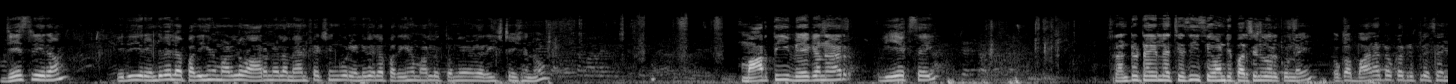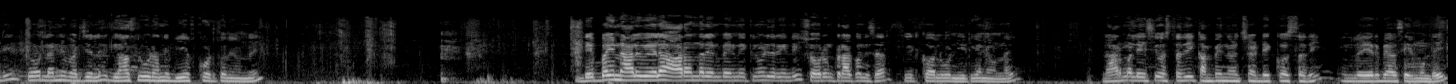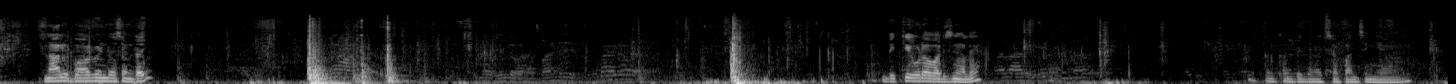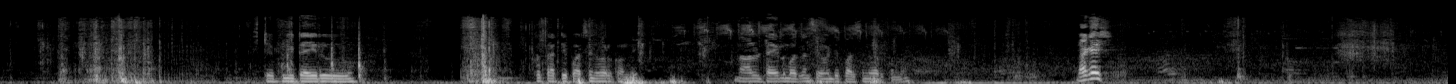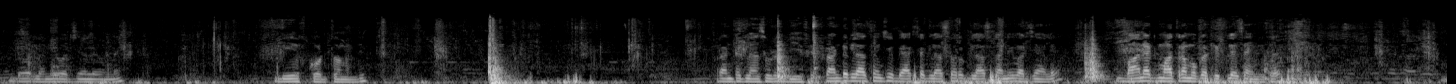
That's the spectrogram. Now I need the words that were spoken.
జై శ్రీరామ్. ఇది రెండు వేల పదిహేను మోడల్ ఆరు నెలల మ్యానుఫ్యాక్చరింగ్ రెండు వేల పదిహేను మోడల్ తొమ్మిది నెలల registration Maruti Wagonr VXI front టైర్లు వచ్చేసి సెవెంటీ పర్సెంట్ వరకు ఉన్నాయి. ఒక బానట్ ఒకటి రిప్లేస్ అయింది డోర్లు అన్ని వర్జిల్ గ్లాసులు కూడా అన్ని బిఎఫ్ కోడ్తోనే ఉన్నాయి. డెబ్బై నాలుగు వేల ఆరు వందల ఎనభై ఎనిమిది కిలోమీటర్ జరిగింది. షోరూమ్ ట్రాక్ ఉంది సార్. సీట్ కవర్లు కూడా నీట్గానే ఉన్నాయి. నార్మల్ ఏసీ వస్తుంది కంపెనీ నుంచి వచ్చిన డెక్ వస్తుంది. ఇందులో ఎయిర్ బ్యాగ్స్ ఏముండయి. నాలుగు పవర్ విండోస్ ఉంటాయి. డిక్కీ కూడా ఒరిజినలే. మొత్తం కంపెనీ వచ్చిన పంచింగ్ ఏముంది? స్టెప్నీ టైరు ఒక థర్టీ పర్సెంట్ వరకు ఉంది. నాలుగు టైర్లు మాత్రం సెవెంటీ పర్సెంట్ వరకు ఉన్నాయి. రాకేష్ డోర్లు అన్నీ ఒరిజినల్ ఉన్నాయి. బిఎఫ్ కోడ్తో ఉంది ఫ్రంట్ గ్లాస్ కూడా బిఎఫ్ ఫ్రంట్ గ్లాస్ నుంచి బ్యాక్ సైడ్ గ్లాస్ వరకు గ్లాసులు అన్నీ ఒరిజినలే. బానెట్ మాత్రం ఒకటి రిప్లేస్ అయింది సార్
